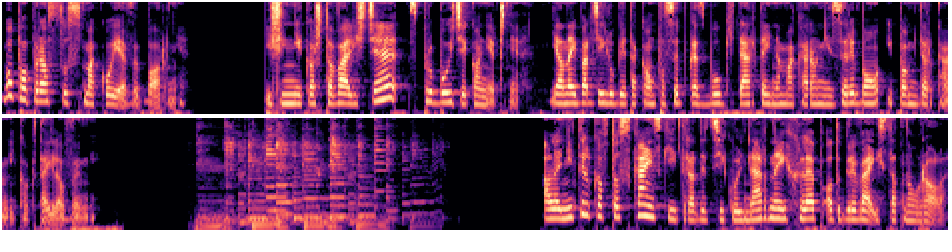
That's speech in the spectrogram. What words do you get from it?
bo po prostu smakuje wybornie. Jeśli nie kosztowaliście, spróbujcie koniecznie. Ja najbardziej lubię taką posypkę z bułki tartej na makaronie z rybą i pomidorkami koktajlowymi. Ale nie tylko w toskańskiej tradycji kulinarnej chleb odgrywa istotną rolę.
